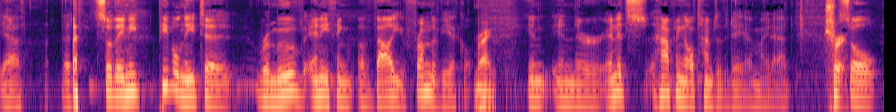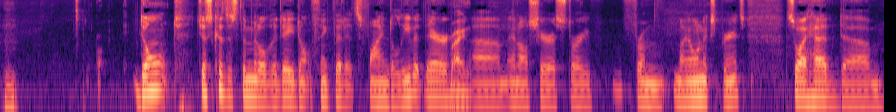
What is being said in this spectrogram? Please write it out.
Yeah, so they need people need to remove anything of value from the vehicle. Right. In in their and it's happening all times of the day. I might add. Sure. So. Don't just because it's the middle of the day. Don't think that it's fine to leave it there. Right. Um, and I'll share a story from my own experience. So I had um,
